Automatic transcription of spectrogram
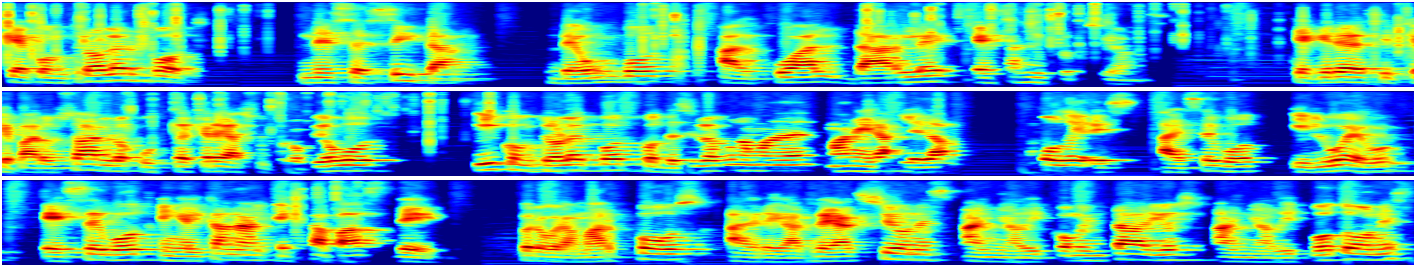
Que Controller Bot necesita de un bot al cual darle esas instrucciones. ¿Qué quiere decir? Que para usarlo usted crea su propio bot y Controller Bot, por decirlo de alguna manera, le da poderes a ese bot y luego ese bot en el canal es capaz de programar posts, agregar reacciones, añadir comentarios, añadir botones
